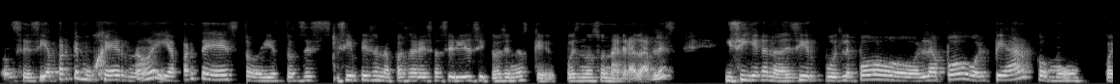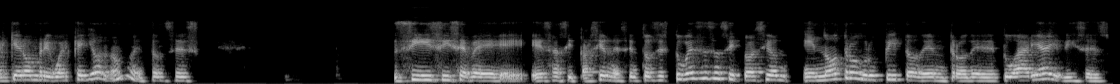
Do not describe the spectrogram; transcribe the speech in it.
Entonces, y aparte mujer, ¿no? Y aparte esto, y entonces sí empiezan a pasar esa serie de situaciones que pues no son agradables y si llegan a decir, pues le puedo, la puedo golpear como cualquier hombre igual que yo, ¿no? Entonces, sí, sí se ve esas situaciones. Entonces, tú ves esa situación en otro grupito dentro de tu área y dices,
